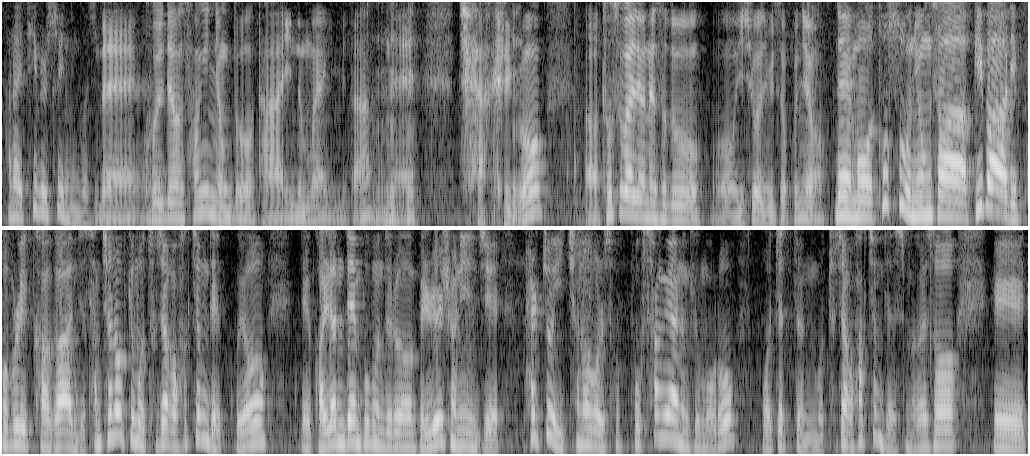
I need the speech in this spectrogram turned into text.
하나의 팁일 수 있는 거죠. 네, 콜대원 성인용도 다 있는 모양입니다. 네. 자 그리고 어, 토스 관련해서도 어, 이슈가 좀 있었군요. 네, 뭐 토스 운용사 비바 리퍼블리카가 이제 3천억 규모 투자가 확정됐고요. 예, 관련된 부분들은 valuation이 이제 8조 2천억을 소폭 상회하는 규모로 어쨌든 뭐 투자가 확정되었습니다. 그래서 예,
